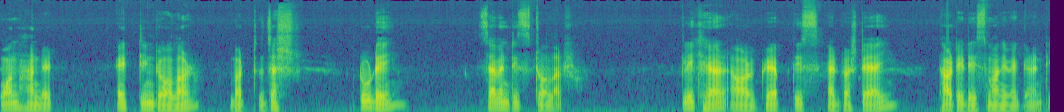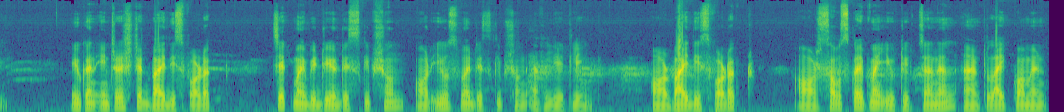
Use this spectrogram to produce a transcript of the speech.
118 dollar but just today 70 dollar. Click here or grab this advanced AI 30 days money back guarantee. You can interested by this product, check my video description or use my description affiliate link or buy this product or subscribe my YouTube channel and like, comment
